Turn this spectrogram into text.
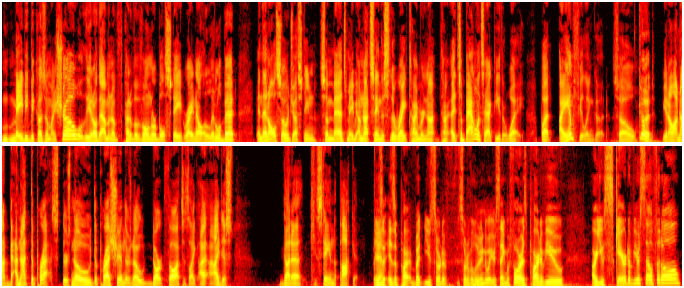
maybe because of my show, you know, that I'm in a kind of a vulnerable state right now, a little bit. And then also adjusting some meds. Maybe I'm not saying this is the right time or not time. It's a balance act either way. But I am feeling good. So Good. you know, I'm not I'm not depressed. There's no depression. There's no dark thoughts. It's like I I just gotta stay in the pocket. Is, Yeah. is a part, but you sort of sort of alluding to what you're saying before. Is part of you? Are you scared of yourself at all,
